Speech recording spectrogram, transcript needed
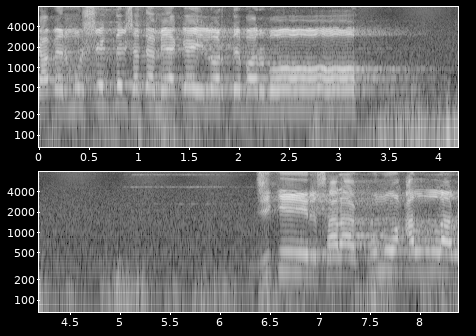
কাপের মুশেকদের সাথে আমি একাই লড়তে পারব। জিকির ছাড়া কোনো আল্লাহর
